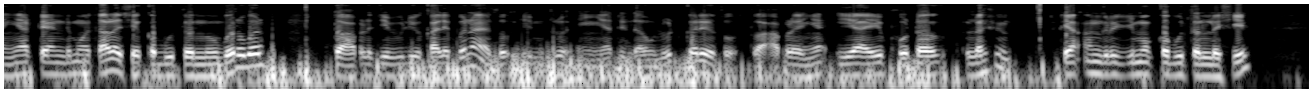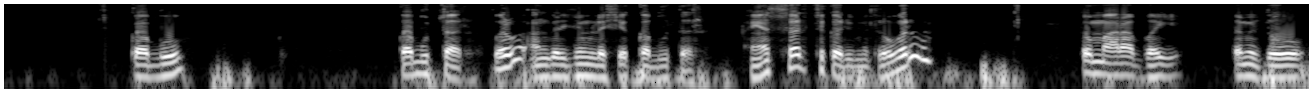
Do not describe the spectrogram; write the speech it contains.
અહીંયા ટ્રેન્ડમાં ચાલે છે કબૂતરનું, બરાબર? તો આપણે જે વીડિયો કાલે બનાવ્યો હતો એ મિત્રો અહીંયાથી ડાઉનલોડ કર્યો હતો. તો આપણે અહીંયા એઆઈ ફોટો લખ્યું, ત્યાં અંગ્રેજીમાં કબૂતર લખીએ. કબૂ, કબૂતર, બરાબર? અંગ્રેજીમાં લખીએ કબૂતર. અહીંયા સર્ચ કર્યું મિત્રો, બરાબર? તો મારા ભાઈ, તમે જુઓ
